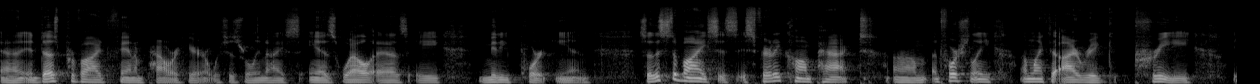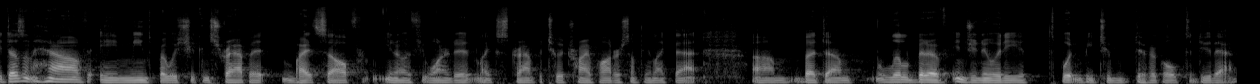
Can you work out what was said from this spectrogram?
Uh, it does provide phantom power here, which is really nice, as well as a MIDI port in. So this device is, is fairly compact. Um, unfortunately, unlike the iRig Pre, it doesn't have a means by which you can strap it by itself, you know, if you wanted to like strap it to a tripod or something like that. Um, but um, a little bit of ingenuity, it wouldn't be too difficult to do that.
